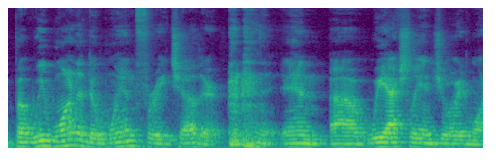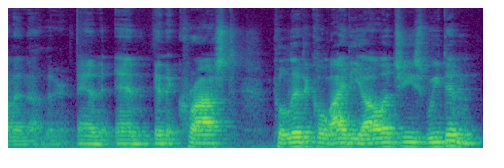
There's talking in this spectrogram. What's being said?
but we wanted to win for each other, and uh, we actually enjoyed one another, and and and it crossed political ideologies. We didn't,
